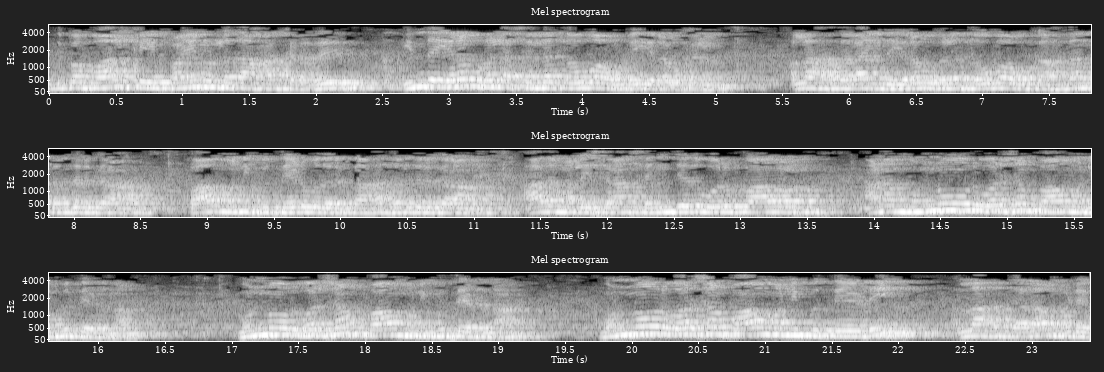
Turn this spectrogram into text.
இது இப்போ வாழ்க்கையை பயனுள்ளதாக ஆக்கிறது. இந்த இரவுகள் அசல்ல தௌபாவுடைய இரவுகள். அல்லாஹாலா இந்த இரவுகளை தௌபாவுக்காக தான் தந்திருக்கிறான். பாவ மன்னிப்பு தேடுவதற்காக தந்திருக்கிறான். ஆதம் அலிஸ்லாம் செஞ்சது ஒரு பாவம். ஆனால் முந்நூறு வருஷம் பாவ மன்னிப்பு தேடினான். முந்நூறு வருஷம் பாவ மன்னிப்பு தேடினான். முந்நூறு வருஷம் பாவ மன்னிப்பு தேடி அல்லாஹால உங்களுடைய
